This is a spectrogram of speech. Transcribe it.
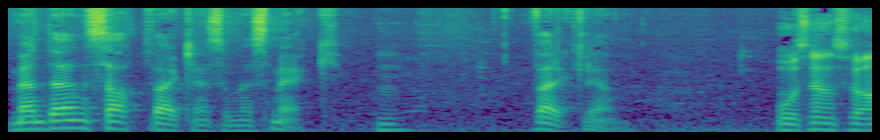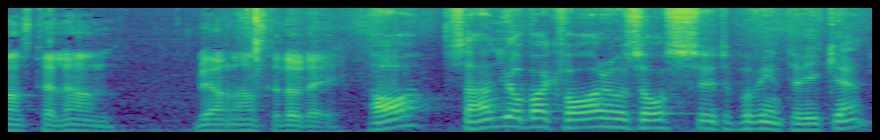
men den satt verkligen som en smäck. Mm. Verkligen. Och sen så anställde han blev han anställd av dig? Ja, så han jobbar kvar hos oss ute på Vinterviken.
